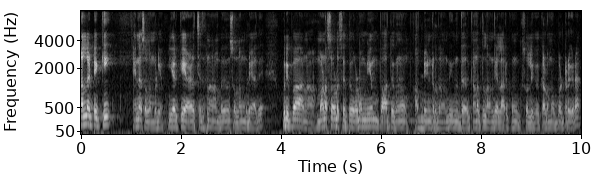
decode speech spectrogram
நல்ல டெக்கி என்ன சொல்ல முடியும்? இயற்கையை அழைச்சதுன்னா நம்ம எதுவும் சொல்ல முடியாது. குறிப்பாக நான் மனசோட சேர்த்து உடம்பையும் பார்த்துக்கணும் அப்படின்றத வந்து இந்த கணத்தில் வந்து எல்லாருக்கும் சொல்லி கடமைப்பட்டிருக்கிறேன்.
